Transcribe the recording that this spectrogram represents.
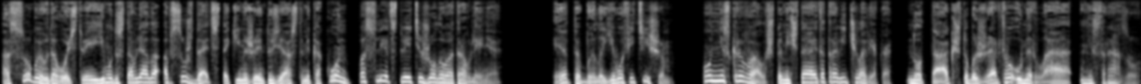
Особое удовольствие ему доставляло обсуждать с такими же энтузиастами, как он, последствия тяжелого отравления. Это было его фетишем, он не скрывал, что мечтает отравить человека, но так, чтобы жертва умерла не сразу.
